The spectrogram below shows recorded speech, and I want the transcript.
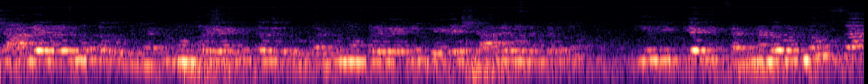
ಶಾಲೆಗಳನ್ನು ತೆಗೆದು ಹೆಣ್ಣು ಮಕ್ಕಳಿಗಾಗಿ ತೆಗೆದು ಗಂಡು ಮಕ್ಕಳಿಗಾಗಿ ಬೇರೆ ಶಾಲೆಗಳನ್ನು ತೆಗೆದು ಈ ರೀತಿಯಾಗಿ ಕನ್ನಡವನ್ನು ಸಹ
